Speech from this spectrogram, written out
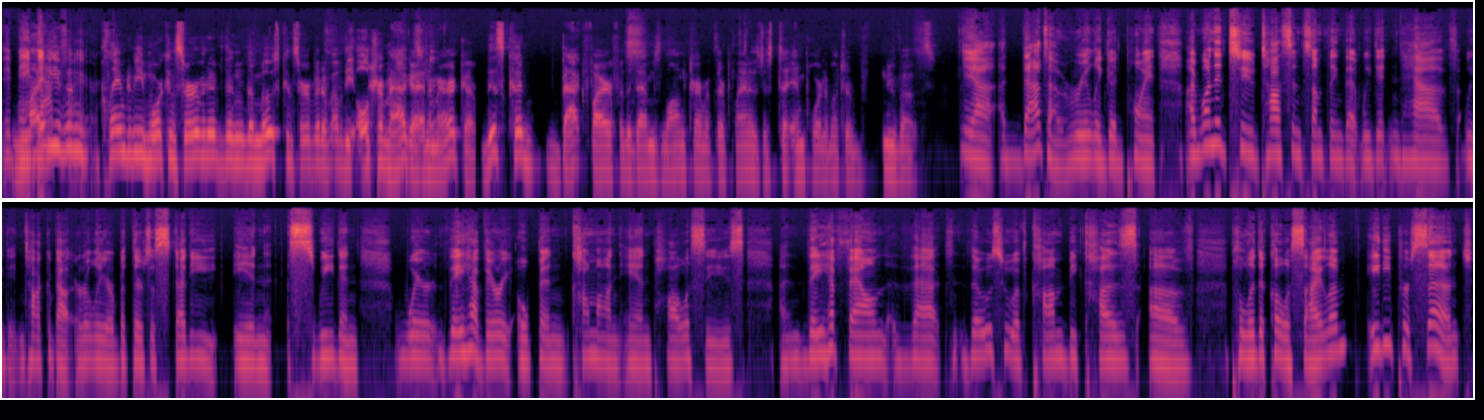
It may might backfire. even claim to be more conservative than the most conservative of the ultra MAGA in. America. This could backfire for the Dems long term if their plan is just to import a bunch of new votes. Yeah, uh, that's a really good point. I wanted to toss in something that we didn't have, we didn't talk about earlier, but there's a study in Sweden where they have very open come on in policies. And they have found that those who have come because of political asylum, 80%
